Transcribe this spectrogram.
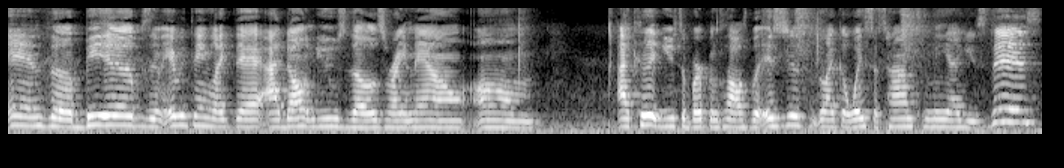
and the bibs and everything like that i don't use those right now. Um i could use the burping cloths but it's just like a waste of time to me. I use this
